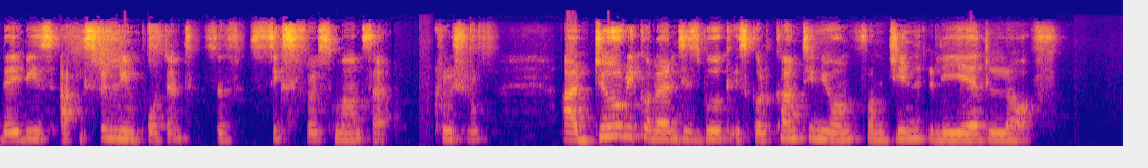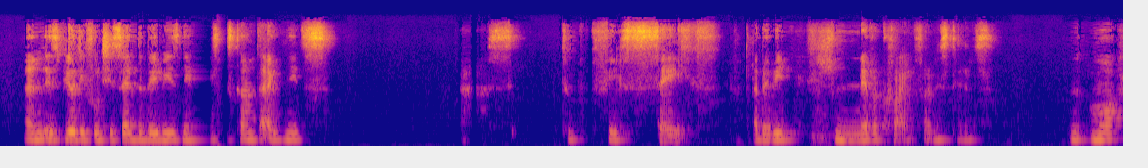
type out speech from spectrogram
Babies are extremely important. The six first months are crucial. I do recommend this book. It's called Continuum from Jean Liedloff. And it's beautiful. She said the babies needs contact, needs to feel safe. A baby should never cry, for instance. More,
